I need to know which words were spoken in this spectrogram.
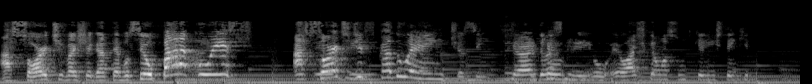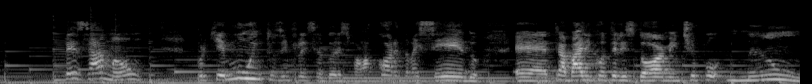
A sorte vai chegar até você. Ou para com isso! A sorte de ficar doente, assim. Pior então, eu, assim eu, eu acho que é um assunto que a gente tem que pesar a mão porque muitos influenciadores falam acorda mais cedo, é, trabalha enquanto eles dormem, tipo, não,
